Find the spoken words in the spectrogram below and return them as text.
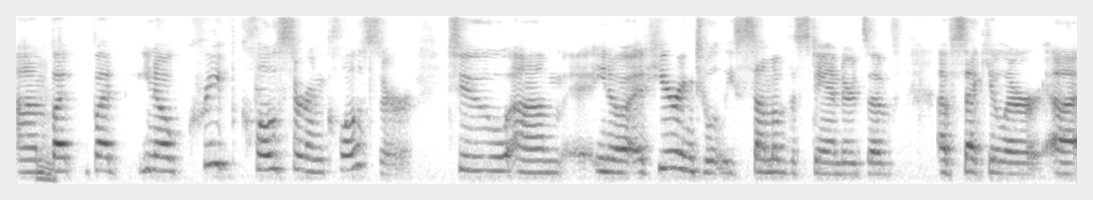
um, mm. but but you know creep closer and closer to um, you know adhering to at least some of the standards of of secular uh,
